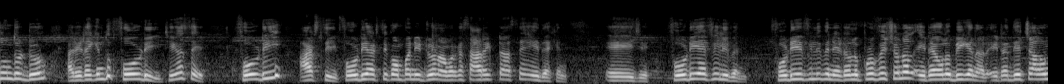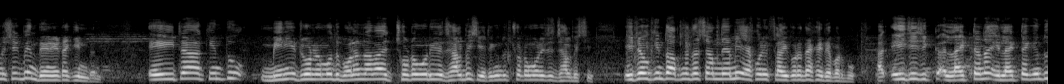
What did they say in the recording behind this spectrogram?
সুন্দর ড্রোন আর এটা কিন্তু ফোর ডি ঠিক আছে? Four D RC four D RC কোম্পানির ড্রোন আমার কাছে আরেকটা আছে, এই দেখেন। এই যে four D F eleven four D F eleven এটা হলো প্রফেশনাল এটা হলো বিগেনার এটা দিয়ে চালানো শিখবেন দেন এটা কিনবেন। এইটা কিন্তু মিনি ড্রোনের মধ্যে বলেন না ভাই ছোটো মরিচের ঝাল বেশি এটা কিন্তু ছোটো মরিচের ঝাল বেশি। এটাও কিন্তু আপনাদের সামনে আমি এখনই ফ্লাই করে দেখাইতে পারব। আর এই যে লাইটটা না এই লাইটটা কিন্তু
